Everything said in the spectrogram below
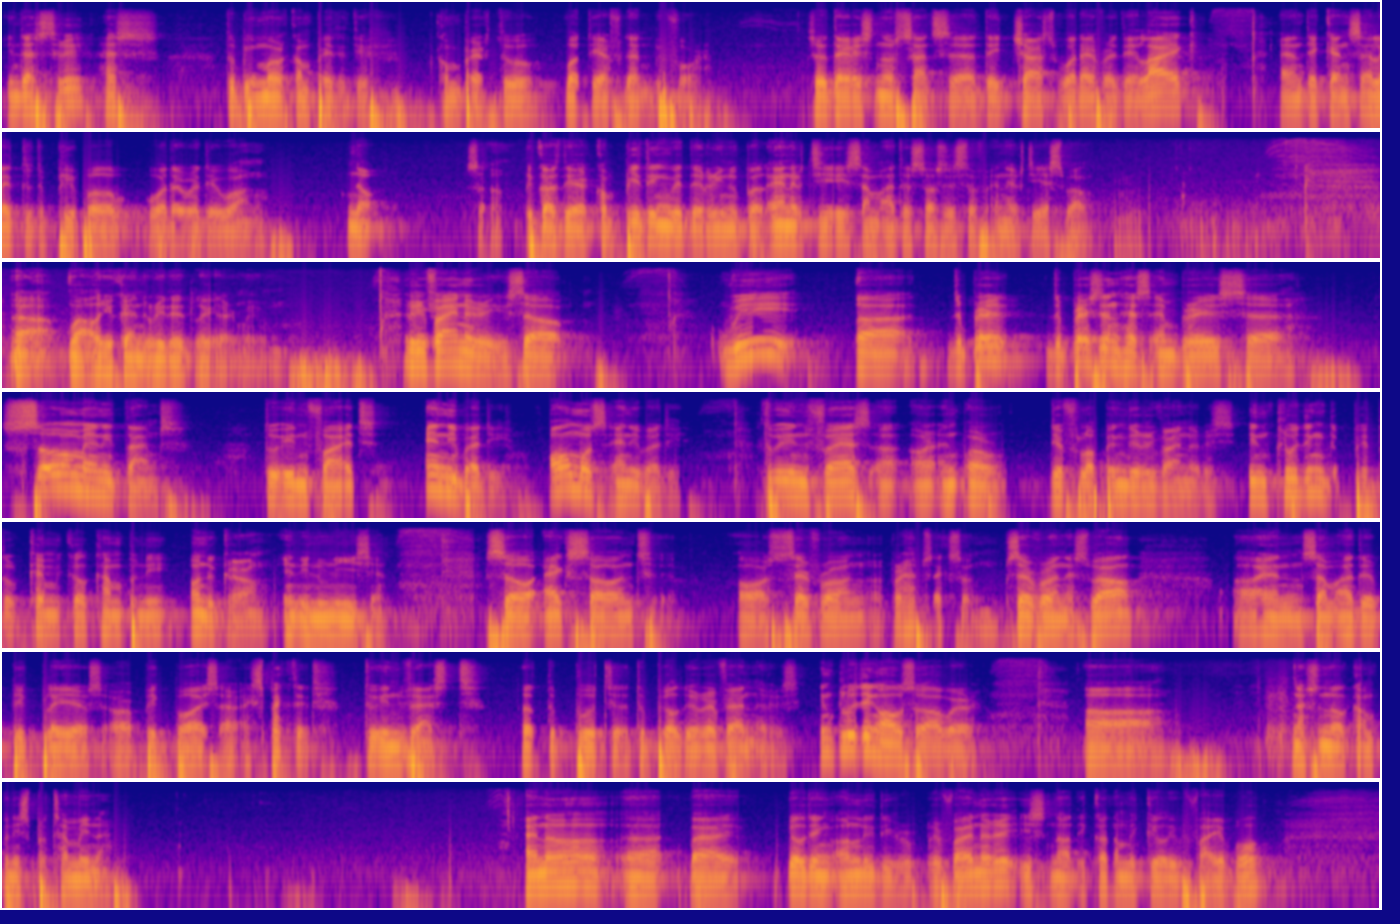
industry, has to be more competitive compared to what they have done before. So there is no such, uh, they charge whatever they like, and they can sell it to the people whatever they want. No. So, because they are competing with the renewable energy, some other sources of energy as well. Uh, well, you can read it later, maybe. Refinery. So, we, uh, the, pre the president has embraced uh, so many times to invite anybody, almost anybody, to invest uh, or, or developing the refineries, including the petrochemical company on the ground in Indonesia. So Exxon or Chevron, or perhaps Exxon, Chevron as well, uh, and some other big players or big boys are expected to invest uh, to put uh, to build the refineries, including also our uh, national companies, Pertamina. I know uh, by building only the refinery is not economically viable.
